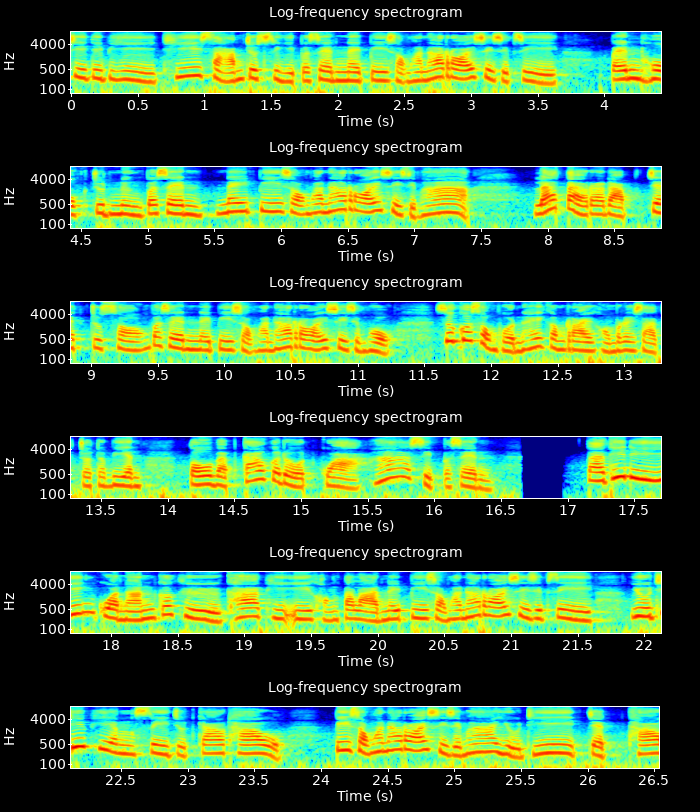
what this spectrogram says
GDP ที่ 3.4%ในปี 2544 เป็น 6.1%ในปี 2545 และแต่ระดับ 7.2%ในปี 2546 ซึ่งก็ส่งผลให้กำไรของบริษัทจดทะเบียนโตแบบก้าวกระโดดกว่า 50% แต่ที่ดียิ่งกว่านั้นก็คือค่า PE ของตลาดในปี 2544 อยู่ที่เพียง 4.9 เท่า ปี 2545 อยู่ที่ 7 เท่า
